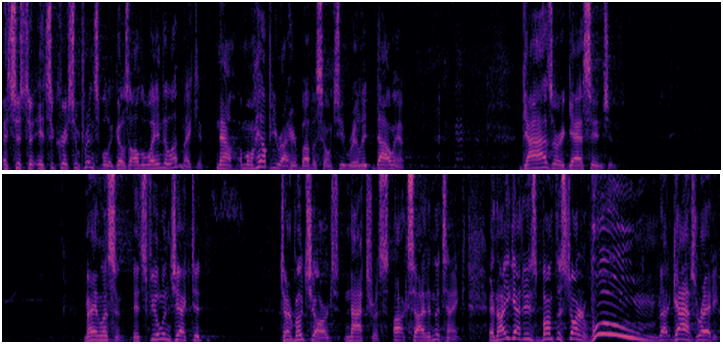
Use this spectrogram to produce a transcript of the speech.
It's just a, it's a Christian principle. It goes all the way into lovemaking. Now, I'm going to help you right here, Bubba, so I want you to really dial in. Guys are a gas engine. Man, listen, it's fuel injected, turbocharged, nitrous oxide in the tank. And all you got to do is bump the starter, boom, that guy's ready.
